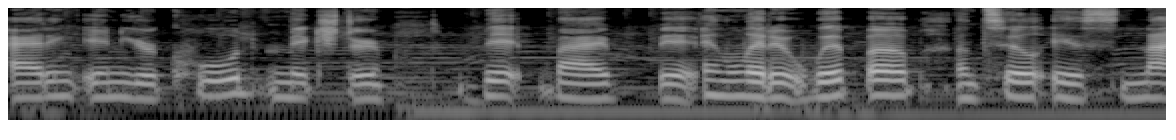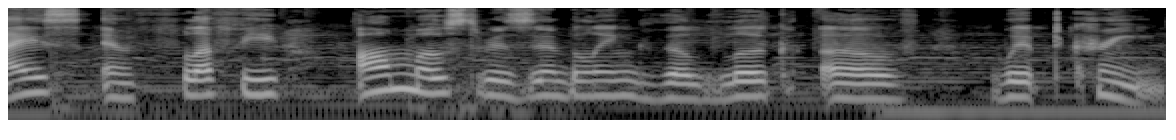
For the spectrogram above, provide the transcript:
adding in your cooled mixture bit by bit and let it whip up until it's nice and fluffy, almost resembling the look of whipped cream.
